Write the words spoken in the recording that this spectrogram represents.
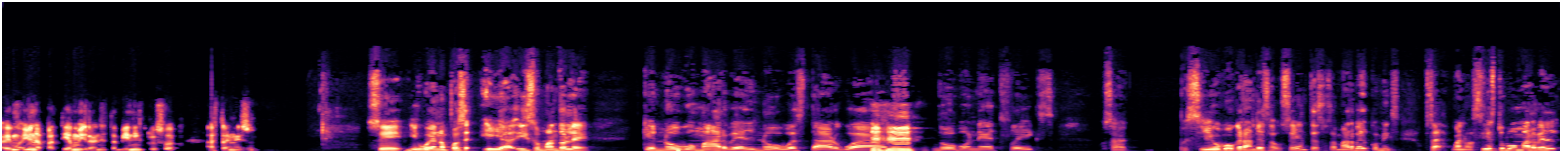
Hay, hay, una apatía muy grande también, incluso hasta en eso. Sí, y bueno, pues, y, y sumándole que no hubo Marvel, no hubo Star Wars, no hubo Netflix, o sea, pues sí hubo grandes ausentes, o sea, Marvel Comics, o sea, bueno, sí estuvo Marvel,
